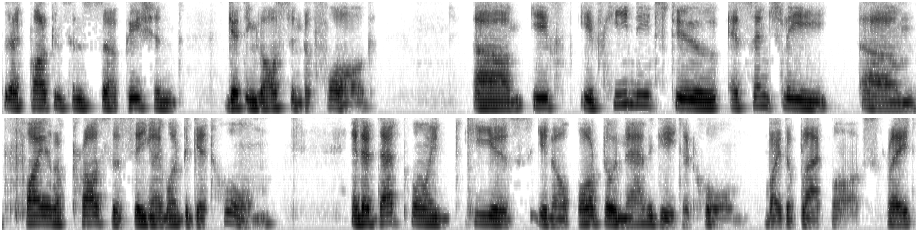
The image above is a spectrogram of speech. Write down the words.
that Parkinson's uh, patient getting lost in the fog, um, if if he needs to essentially um, fire a process saying I want to get home, and at that point he is you know auto navigated home by the black box, right?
